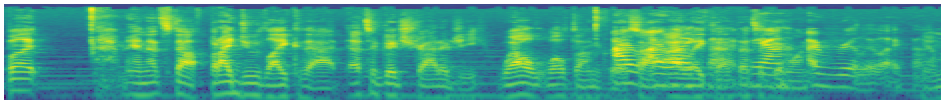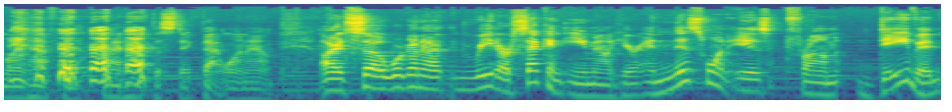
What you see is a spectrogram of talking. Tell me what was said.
but. ah, Man, that's tough, but I do like that. That's a good strategy. Well, well done, I, Chris. I, like, that. That's yeah, a good one. I really like that. Yeah, might have to might have to stick that one out. All right, so we're gonna read our second email here, and this one is from David.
